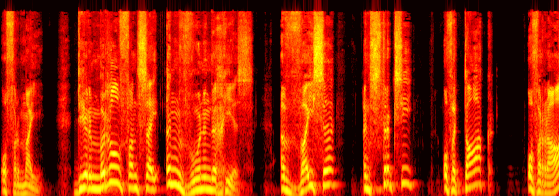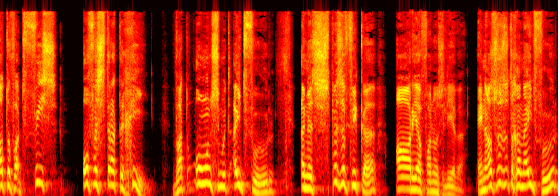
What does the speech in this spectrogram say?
of vir my deur middel van sy inwonende gees 'n wyse instruksie of 'n taak of 'n raad of advies of 'n strategie wat ons moet uitvoer in 'n spesifieke area van ons lewe. En as ons dit gaan uitvoer,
